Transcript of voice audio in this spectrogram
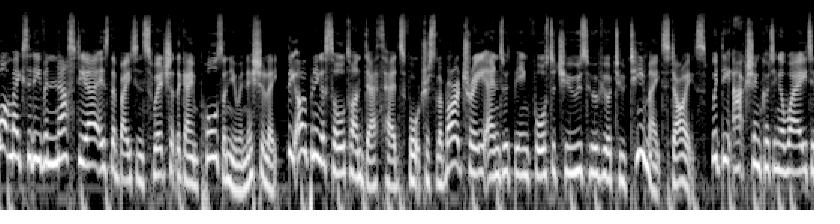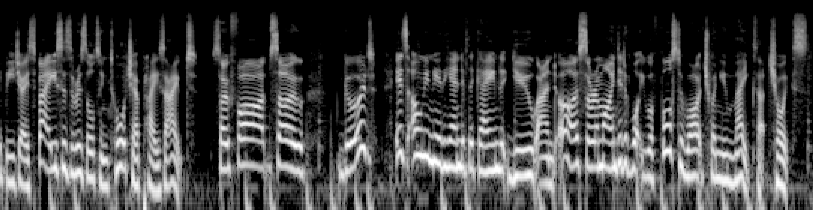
What makes it even nastier is the bait and switch that the game pulls on you initially. The opening assault on Deathshead's Fortress Laboratory ends with being forced to choose who of your two teammates dies, with the action cutting away to BJ's face as the resulting torture plays out. So far, so good. It's only near the end of the game that you and us are reminded of what you were forced to watch when you make that choice.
